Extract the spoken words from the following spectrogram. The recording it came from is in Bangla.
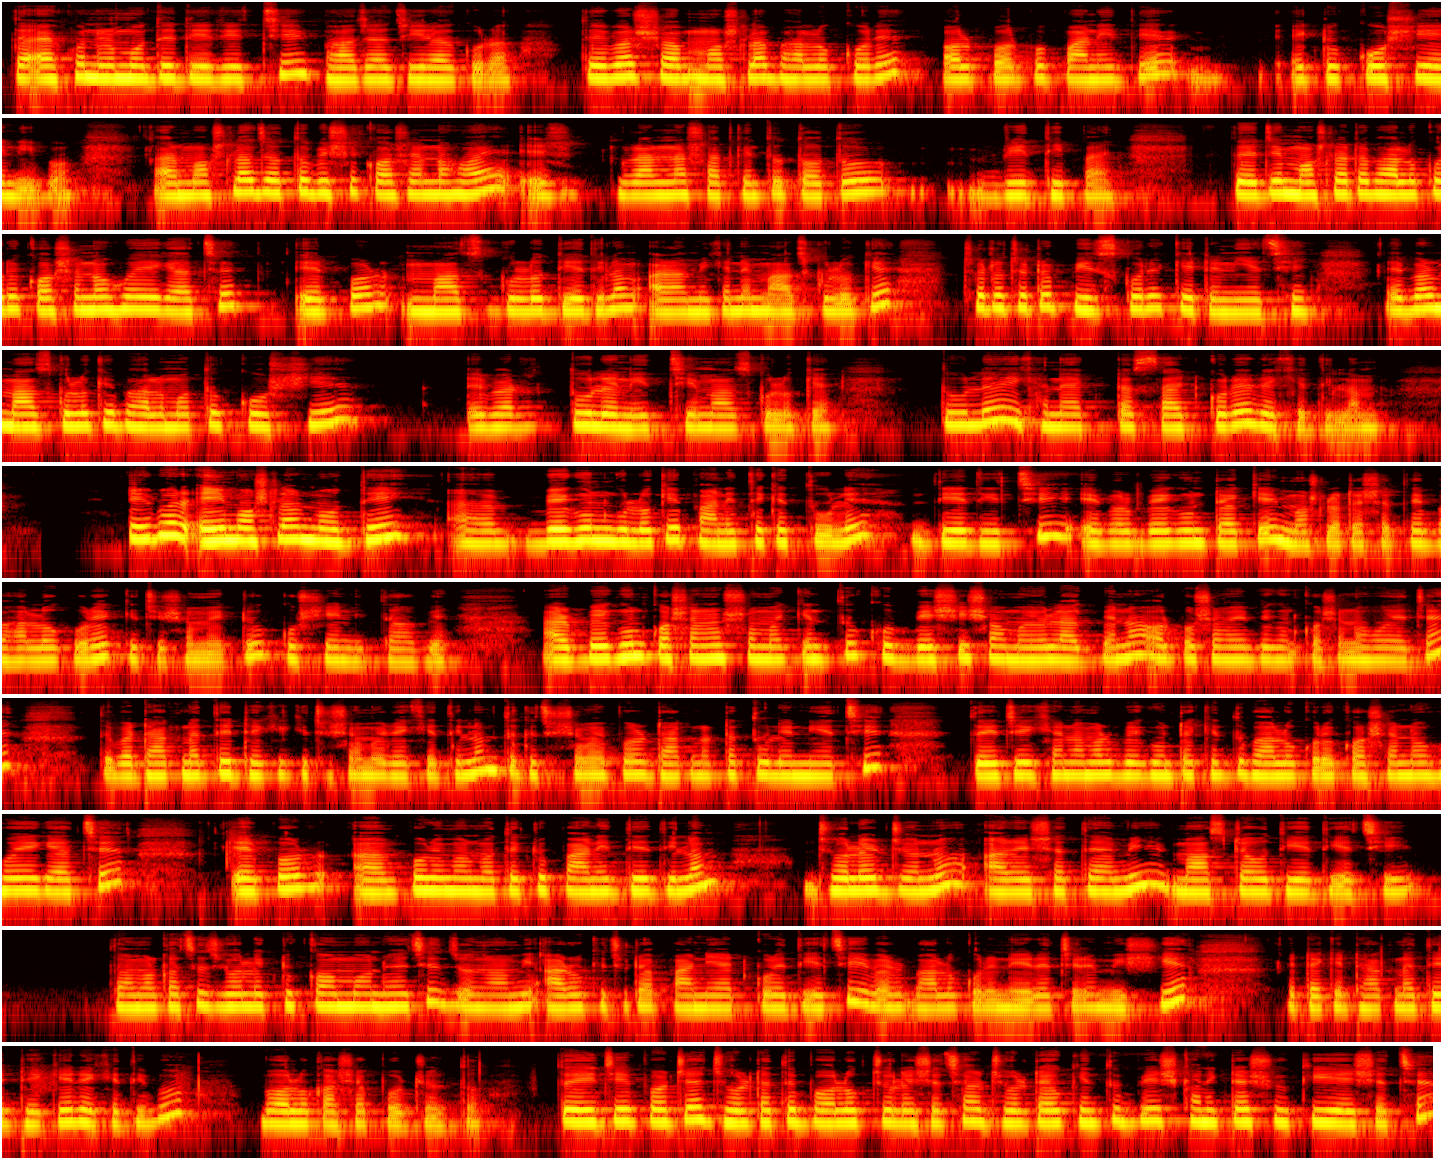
তো এখন এর মধ্যে দিয়ে দিচ্ছি ভাজা জিরা গুঁড়া। তো এবার সব মশলা ভালো করে অল্প অল্প পানি দিয়ে একটু কষিয়ে নিব। আর মশলা যত বেশি কষানো হয় এই রান্নার স্বাদ কিন্তু তত বৃদ্ধি পায়। তো এই যে মশলাটা ভালো করে কষানো হয়ে গেছে, এরপর মাছগুলো দিয়ে দিলাম। আর আমি এখানে মাছগুলোকে ছোট ছোট পিস করে কেটে নিয়েছি। এবার মাছগুলোকে ভালো মতো কষিয়ে এবার তুলে নিচ্ছি মাছগুলোকে। তুলে এখানে একটা সাইড করে রেখে দিলাম। এবার এই মশলার মধ্যেই বেগুনগুলোকে পানি থেকে তুলে দিয়ে দিচ্ছি। এবার বেগুনটাকে মশলাটার সাথে ভালো করে কিছু সময় একটু কষিয়ে নিতে হবে। আর বেগুন কষানোর সময় কিন্তু খুব বেশি সময়ও লাগবে না, অল্প সময় বেগুন কষানো হয়ে যায়। তো এবার ঢাকনাতে ঢেকে কিছু সময় রেখে দিলাম। তো কিছু সময় পর ঢাকনাটা তুলে নিয়েছি। তো এই যে এখানে আমার বেগুনটা কিন্তু ভালো করে কষানো হয়ে গেছে। এরপর পরিমাণ মতো একটু পানি দিয়ে দিলাম ঝোলের জন্য। আর এর সাথে আমি মাছটাও দিয়ে দিয়েছি। তো আমার কাছে ঝোল একটু কম মনে হয়েছে, জন্য আমি আরও কিছুটা পানি অ্যাড করে দিয়েছি। এবার ভালো করে নেড়ে চেড়ে মিশিয়ে এটাকে ঢাকনাতে ঢেকে রেখে দিব বলক আসা পর্যন্ত। তো এই যে পর্যায়ে ঝোলটাতে বলক চলে এসেছে, আর ঝোলটাও কিন্তু বেশ খানিকটা শুকিয়ে এসেছে।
